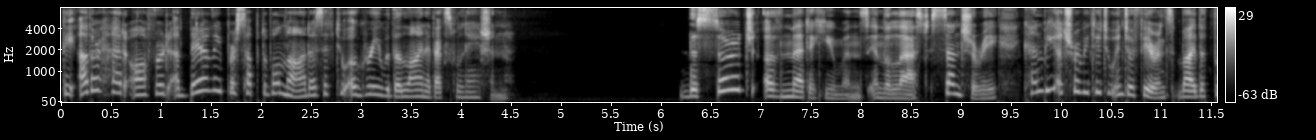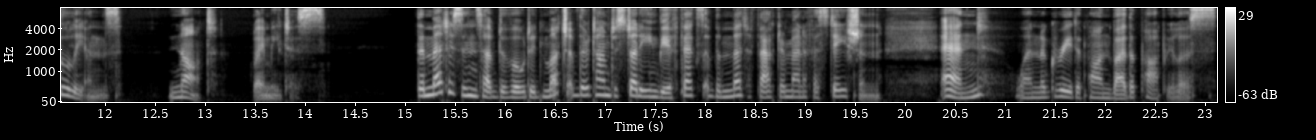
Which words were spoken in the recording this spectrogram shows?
The other had offered a barely perceptible nod as if to agree with the line of explanation. The surge of metahumans in the last century can be attributed to interference by the Thulians, not by Metis. The Metisians have devoted much of their time to studying the effects of the metafactor manifestation, and, when agreed upon by the populace,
